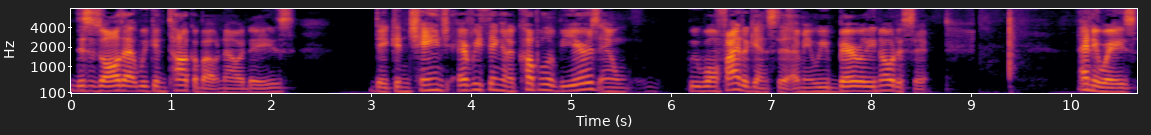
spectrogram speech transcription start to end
this is all that we can talk about nowadays, they can change everything in a couple of years and we won't fight against it. I mean, we barely notice it. Anyways,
